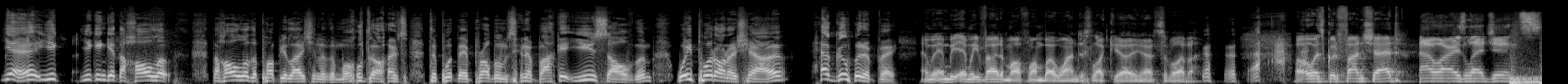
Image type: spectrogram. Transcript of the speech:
Yeah, you you can get the whole of the whole of the population of the Maldives to put their problems in a bucket. You solve them. We put on a show. How good would it be? And we, and we, and we vote them off one by one, just like uh, you know Survivor. Always good fun, Shad. No worries, legends.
